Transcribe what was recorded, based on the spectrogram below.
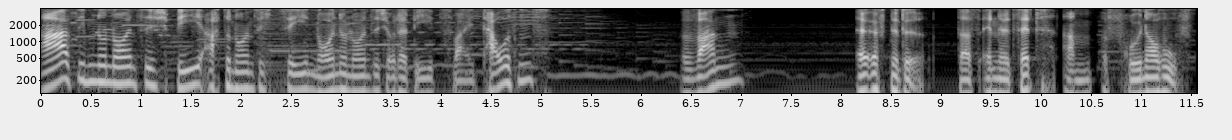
A 97, B 98, C 99 oder D 2000. Wann eröffnete das NLZ am Fröner Hof?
